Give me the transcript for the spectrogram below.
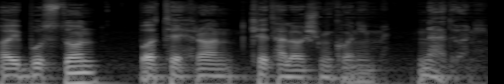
های بستون با تهران که تلاش می کنیم ندانیم.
